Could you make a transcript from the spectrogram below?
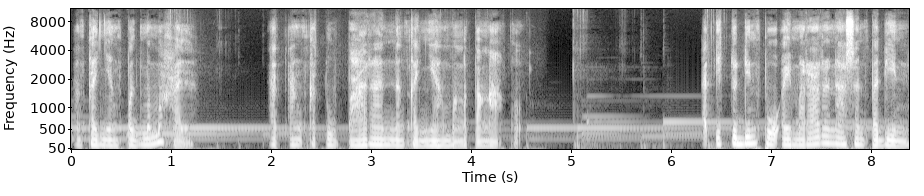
ang kanyang pagmamahal at ang katuparan ng kanyang mga pangako. At ito din po ay mararanasan pa din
